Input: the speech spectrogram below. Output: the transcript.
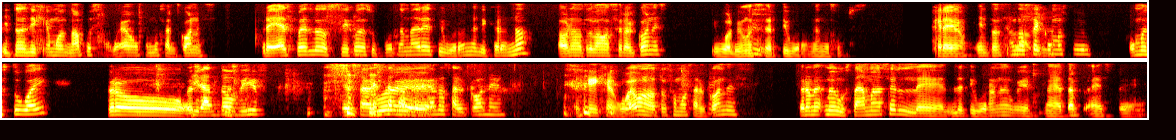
Y entonces dijimos, no, pues a huevo, somos halcones. Pero ya después los hijos de su puta madre de tiburones dijeron, no, ahora nosotros vamos a ser halcones. Y volvimos a ser tiburones nosotros. Creo. Entonces no la sé cómo estuvo, cómo estuvo ahí, pero... es- Tirando es- beef. estuve- A la verga los halcones. Es que dije, huevo, nosotros somos halcones. Pero me, me gustaba más el de, el de tiburones, güey. Este,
